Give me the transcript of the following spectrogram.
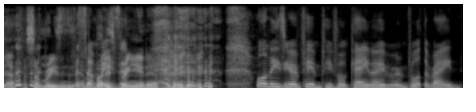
Yeah, for some reason, For some reason. bringing it up. All these European people came over and brought the rain.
